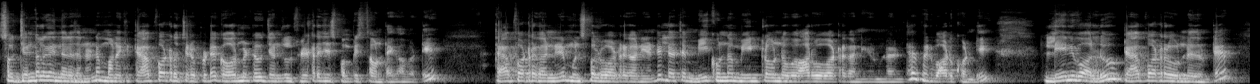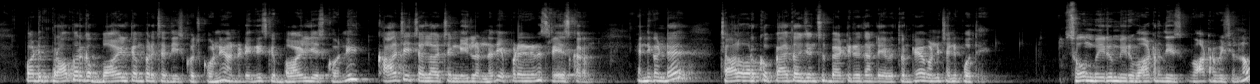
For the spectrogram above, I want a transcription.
సో జనరల్గా ఏంటంటే మనకి ట్యాప్ వాటర్ వచ్చేటప్పుడే గవర్నమెంట్ జనరల్ ఫిల్టర్ చేసి పంపిస్తూ ఉంటాయి కాబట్టి ట్యాప్ వాటర్ కానివ్వండి మున్సిపల్ వాటర్ కానివ్వండి లేకపోతే మీకున్న మీ ఇంట్లో ఉన్న ఆర్ఓ వాటర్ కానివ్వండి అంటే మీరు వాడుకోండి. లేని వాళ్ళు ట్యాప్ వాటర్ ఉండేది ఉంటే వాటి ప్రాపర్గా బాయిల్ టెంపరేచర్ తీసుకొచ్చుకొని హండ్రెడ్ డిగ్రీస్కి బాయిల్ చేసుకొని కాచి చల్లార్చిన నీళ్ళు అన్నది ఎప్పుడైనా శ్రేయస్కరం. ఎందుకంటే చాలా వరకు ప్యాథోజన్స్ బ్యాక్టీరియా దాంట్లో ఏవైతే ఉంటాయో అవన్నీ చనిపోతాయి. సో మీరు మీరు వాటర్ తీసు వాటర్ విషయంలో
